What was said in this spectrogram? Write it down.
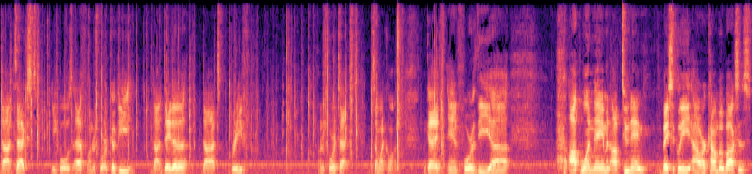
dot text equals f underscore cookie dot data dot brief underscore text semicolon. Okay, and for the uh, op1 name and op2 name, basically our combo boxes,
